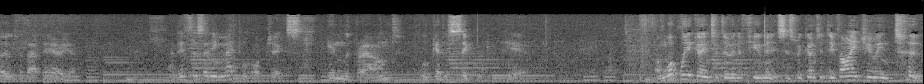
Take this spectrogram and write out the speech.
over that area. And if there's any metal objects in the ground, we'll get a signal here. And what we're going to do in a few minutes is we're going to divide you in two.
